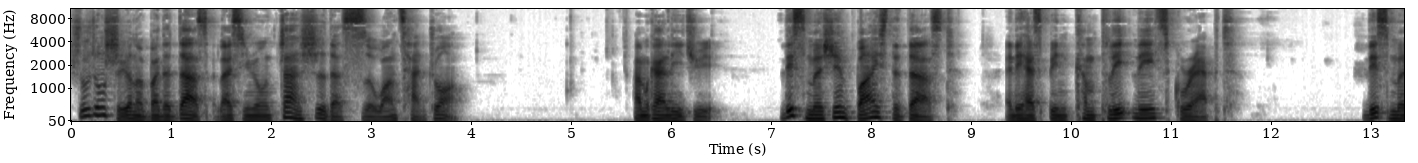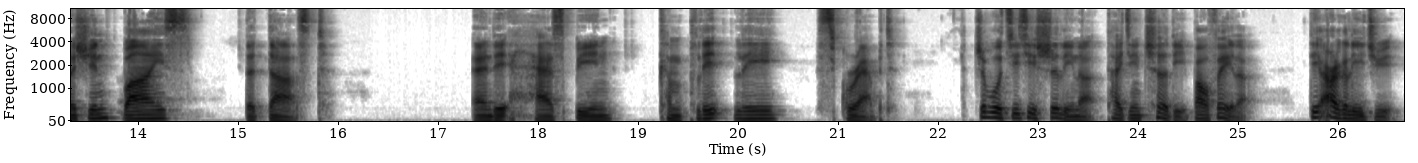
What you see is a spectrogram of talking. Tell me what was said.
书中使用了 by the dust 来形容战士的死亡惨状。我们看例句：This machine bites the dust, and it has been completely scrapped. This machine bites the dust, and it has been completely scrapped. 这部机器失灵了，它已经彻底报废了。第二个例句：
